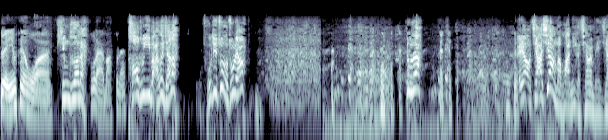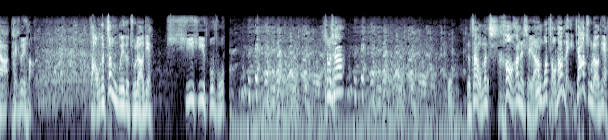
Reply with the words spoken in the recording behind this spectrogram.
对，因为我听哥的，出来吧，出来，掏出一百块钱来，出去做个足疗。对不对？要加项的话，你可千万别加，太贵了。找个正规的足疗店，虚虚浮浮，是不是？就在我们浩瀚的沈阳，我走到哪家足疗店，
